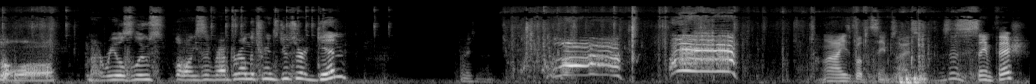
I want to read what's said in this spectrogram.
Oh, my reel's loose. Oh, he's wrapped around the transducer again? No, he's not. Ah! Ah! Ah, he's about the same size. Is this the same fish?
